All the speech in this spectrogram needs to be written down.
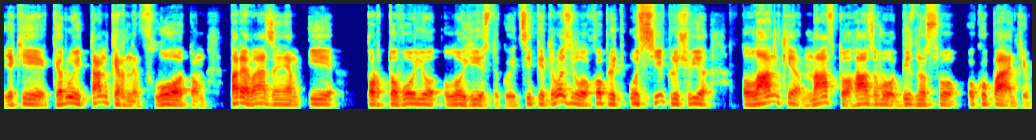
які керують танкерним флотом, перевезенням і портовою логістикою. Ці підрозділи охоплюють усі ключові ланки нафтогазового бізнесу окупантів:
